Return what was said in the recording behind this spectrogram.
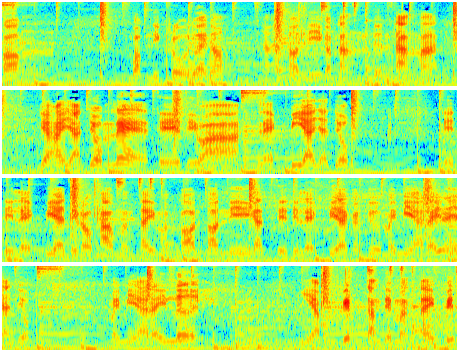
ของบ๊อบนิโครด้วยเนาะอ่าตอนนี้กำลังเดินทางมาเดี๋ยวให้ญาติโยมแล่เททีว่าแหลกเบียญาติโยมเททีแหลกเบียที่เราเข้าเมืองไทยเมื่อก่อนตอนนี้ก็เททีแหลกเบียก็คือไม่มีอะไรเลยญาติโยมไม่มีอะไรเลยเงียบกริบตั้งแต่เมืองไทยปิด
